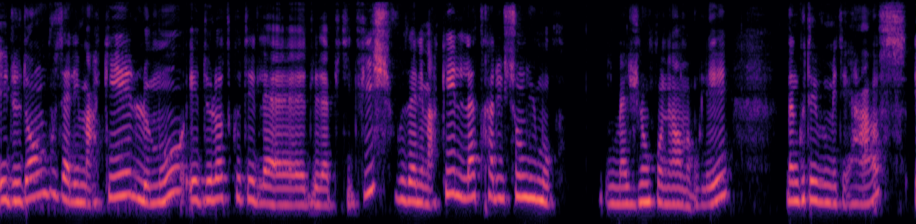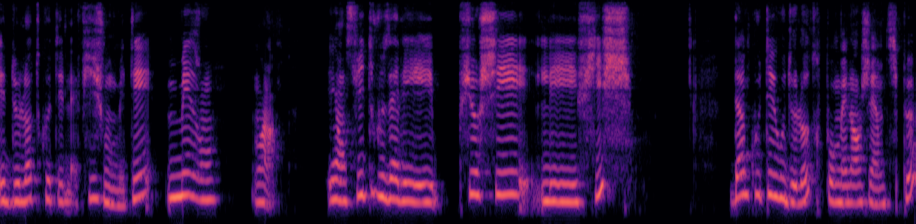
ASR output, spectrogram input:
Et dedans, vous allez marquer le mot et de l'autre côté de la, petite fiche, vous allez marquer la traduction du mot. Imaginons qu'on est en anglais. D'un côté, vous mettez house et de l'autre côté de la fiche, vous mettez maison. Voilà. Et ensuite, vous allez piocher les fiches d'un côté ou de l'autre pour mélanger un petit peu.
